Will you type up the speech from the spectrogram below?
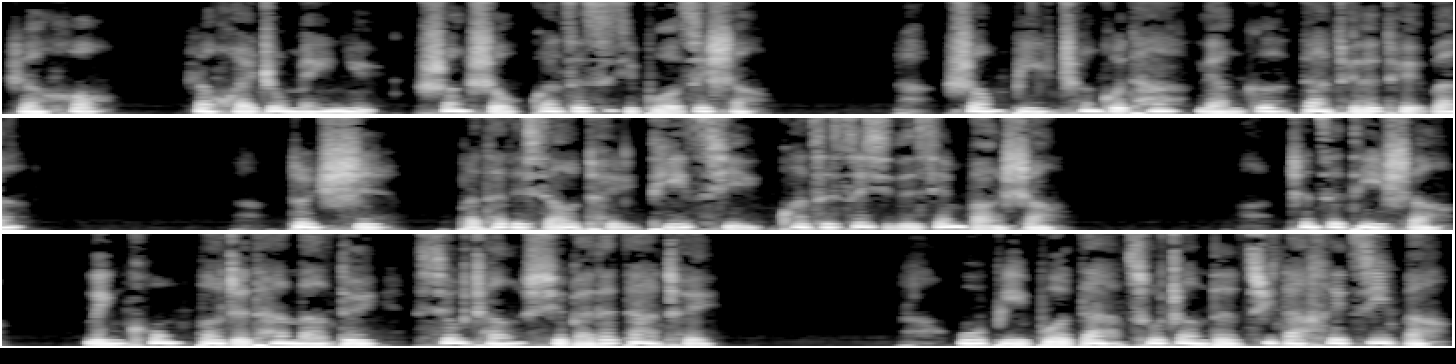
然后让怀中美女双手挂在自己脖子上，双臂穿过她两个大腿的腿弯，顿时把她的小腿提起挂在自己的肩膀上，站在地上。凌空抱着他那对修长雪白的大腿，无比博大粗壮的巨大黑鸡巴，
